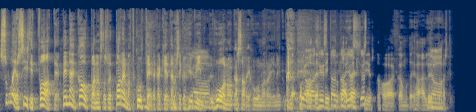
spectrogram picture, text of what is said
sulla ei ole siistit vaatteet, mennään kauppaan nostaa sulle paremmat kuteet ja kaikkea tämmöistä niin hyvin huonoa kasarihuumoria. Niin kuin. Joo, siis tota, jos, jos... just tuohon aikaan, mutta ihan älyttömästi. Joo,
